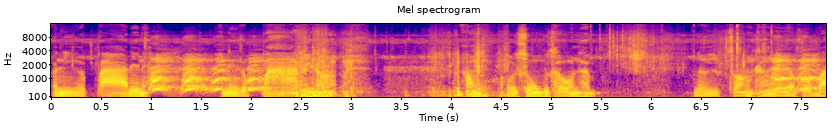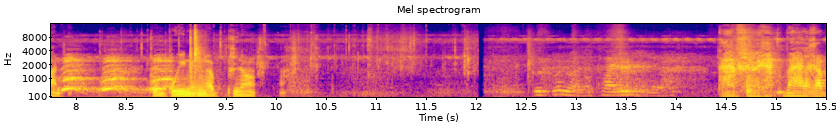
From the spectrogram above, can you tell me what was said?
อันนี้ก็ปลาด้วยนะอันนี้ก็ปลาพี่น้องเอาเอาส่งผู้เฒ่านะครับ เดี๋ยวอีกสองถังเดี๋ยวเข้าบ้านถุงปุ๋ยหนึ่งครับ พี่น้องครับสวัสดีครับมาแล้วครับ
